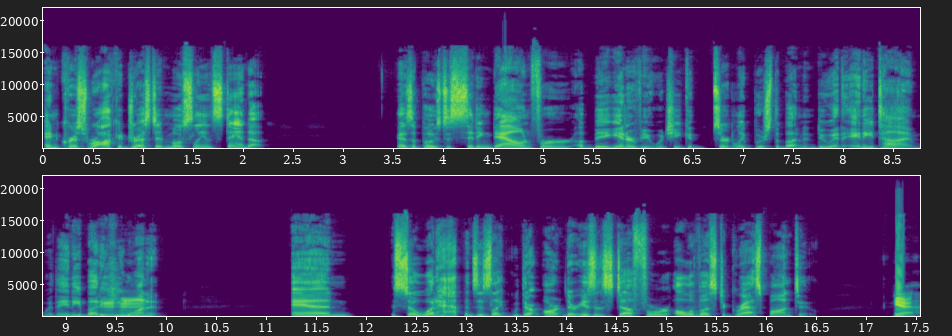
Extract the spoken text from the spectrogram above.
And Chris Rock addressed it mostly in stand up as opposed to sitting down for a big interview, which he could certainly push the button and do at any time with anybody mm-hmm. he wanted. And so what happens is like there aren't there isn't stuff for all of us to grasp onto. Yeah.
